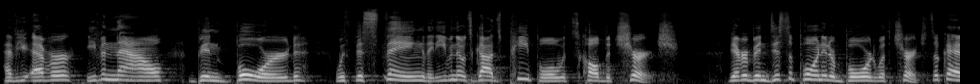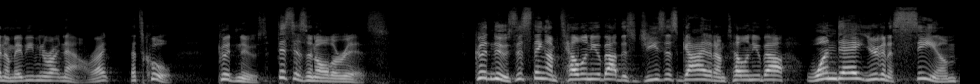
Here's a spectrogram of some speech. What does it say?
Have you ever, even now, been bored with this thing that, even though it's God's people, it's called the church? Have you ever been disappointed or bored with church? It's okay, I know, maybe even right now, right? That's cool. Good news. This isn't all there is. Good news. This thing I'm telling you about, this Jesus guy that I'm telling you about, one day you're going to see him.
